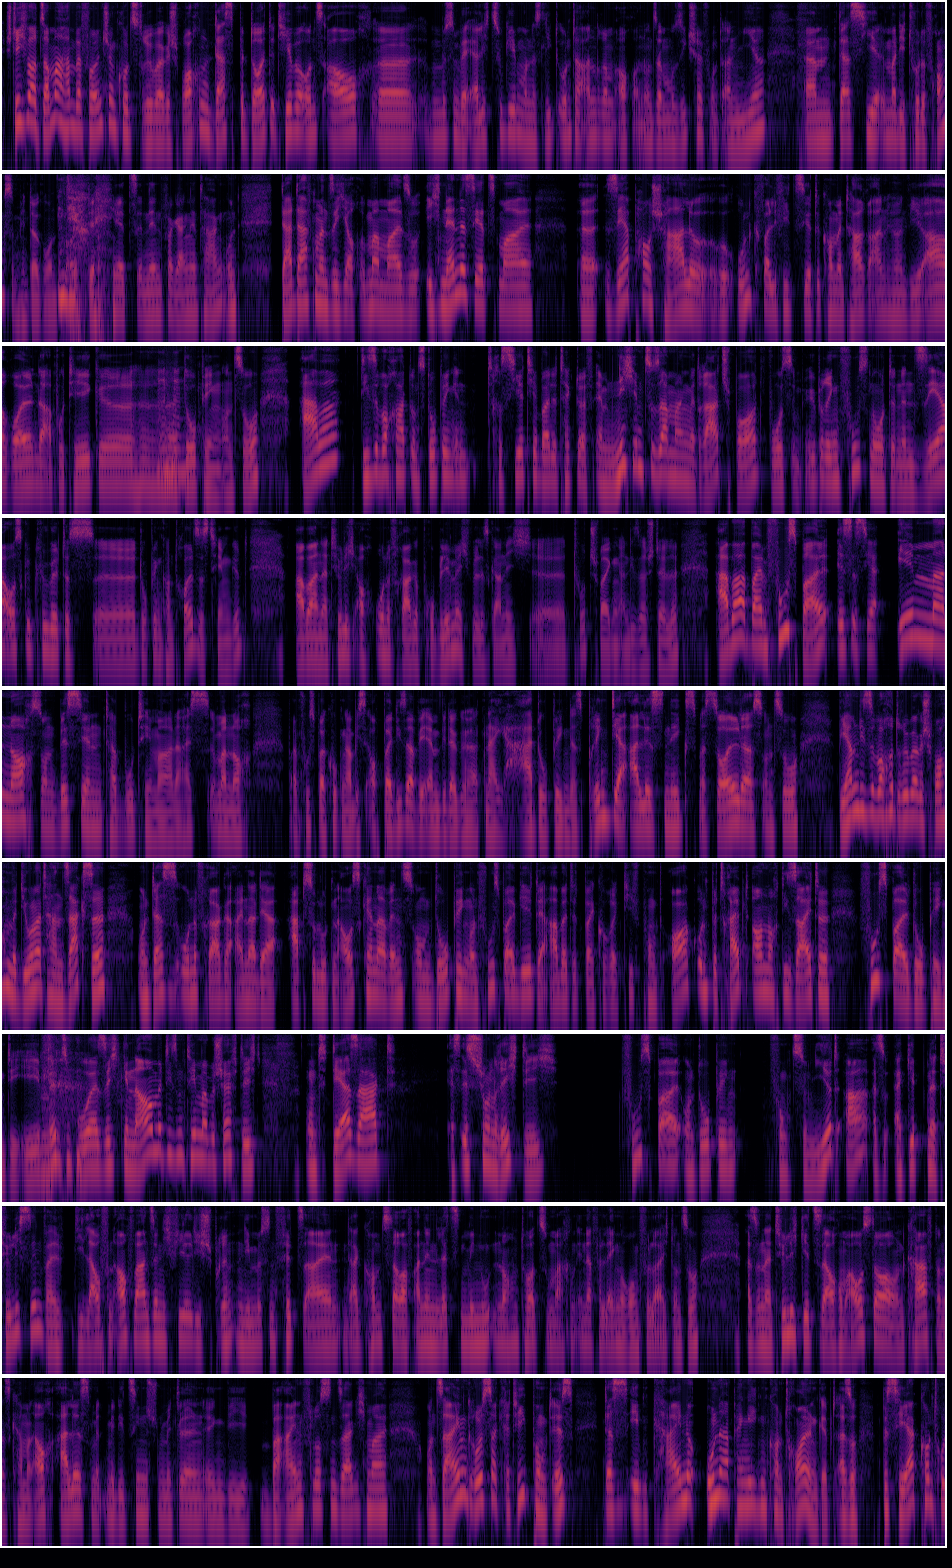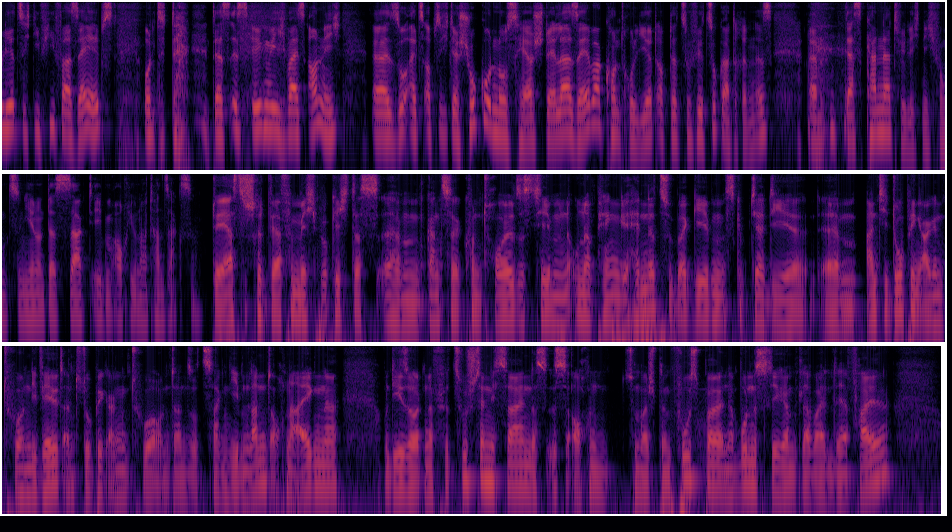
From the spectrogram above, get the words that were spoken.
Stichwort Sommer haben wir vorhin schon kurz drüber gesprochen. Das bedeutet hier bei uns auch, äh, müssen wir ehrlich zugeben, und es liegt unter anderem auch an unserem Musikchef und an mir, ähm, dass hier immer die Tour de France im Hintergrund läuft, ja. jetzt in den vergangenen Tagen. Und da darf man sich auch immer mal so, ich nenne es jetzt mal, äh, sehr pauschale, äh, unqualifizierte Kommentare anhören, wie ah, rollende Apotheke, mhm. Doping und so. Aber diese Woche hat uns Doping interessiert hier bei Detektor FM nicht im Zusammenhang mit Radsport, wo es im Übrigen Fußnote ein sehr ausgeklügeltes äh, Doping-Kontrollsystem gibt, aber natürlich auch ohne Frage Probleme. Ich will es gar nicht äh, totschweigen an dieser Stelle. Aber beim Fußball ist es ja immer noch so ein bisschen Tabuthema. Da heißt es immer noch, beim Fußball gucken habe ich es auch bei dieser WM wieder gehört, naja, Doping, das bringt ja alles nichts, was soll das und so. Wir haben diese Woche drüber gesprochen mit Jonathan Sachse und das ist ohne Frage einer der absoluten Auskenner, wenn es um Doping und Fußball geht geht. Der arbeitet bei korrektiv.org und betreibt auch noch die Seite fußballdoping.de mit, wo er sich genau mit diesem Thema beschäftigt. Und der sagt, es ist schon richtig, Fußball und Doping funktioniert A, also ergibt natürlich Sinn, weil die laufen auch wahnsinnig viel, die sprinten, die müssen fit sein. Da kommt es darauf an, in den letzten Minuten noch ein Tor zu machen, in der Verlängerung vielleicht und so. Also natürlich geht es da auch um Ausdauer und Kraft und das kann man auch alles mit medizinischen Mitteln irgendwie beeinflussen, sage ich mal. Und sein größter Kritikpunkt ist, dass es eben keine unabhängigen Kontrollen gibt. Also bisher kontrolliert sich die FIFA selbst und das ist irgendwie, ich weiß auch nicht, äh, so als ob sich der Schokonusshersteller selber kontrolliert, ob da zu viel Zucker drin ist. Ähm, das kann natürlich nicht nicht funktionieren und das sagt eben auch Jonathan Sachse. Der erste Schritt wäre für mich wirklich, das ähm, ganze Kontrollsystem in unabhängige Hände zu übergeben. Es gibt ja die ähm, Anti-Doping-Agenturen, die Welt-Anti-Doping-Agentur und dann sozusagen jedem Land auch eine eigene und die sollten dafür zuständig sein. Das ist auch in, zum Beispiel im Fußball, in der Bundesliga mittlerweile der Fall.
